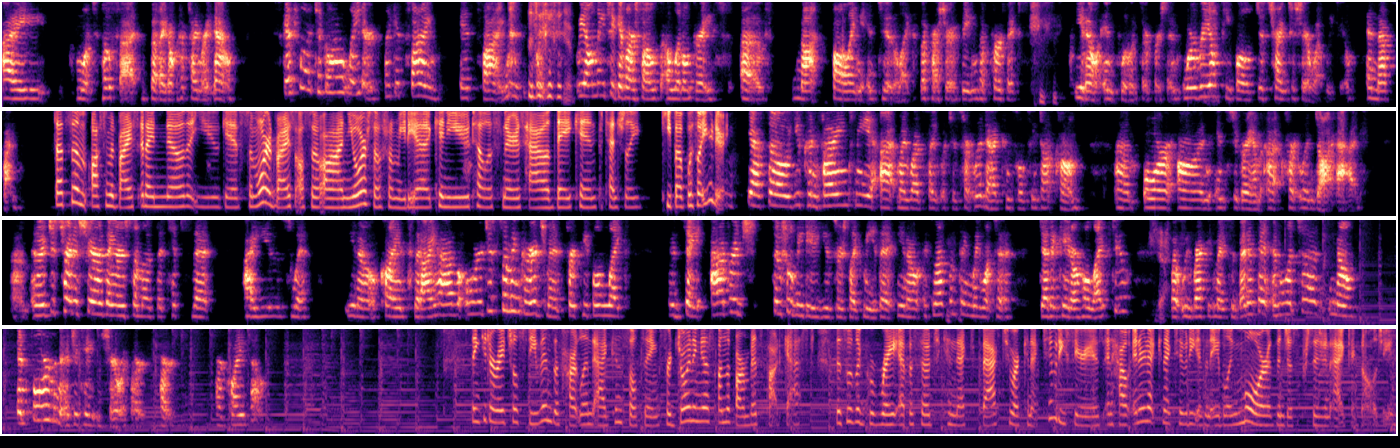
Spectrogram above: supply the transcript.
I want to post that, but I don't have time right now. Schedule it to go out later. Like it's fine it's fine. yep. We all need to give ourselves a little grace of not falling into like the pressure of being the perfect, you know, influencer person. We're real people just trying to share what we do, and that's fine. That's some awesome advice. And I know that you give some more advice also on your social media. Can you tell listeners how they can potentially keep up with what you're doing? Yeah, so you can find me at my website, which is heartlandagconsulting.com, um, or on Instagram at heartland.ag. Um, and I just try to share there some of the tips that I use with, you know, clients that I have, or just some encouragement for people like I'd say average social media users like me that, you know, it's not something we want to dedicate our whole life to, yeah. but we recognize the benefit and want to, you know, inform and educate and share with our, our, our clientele. Thank you to Rachel Stevens of Heartland Ag Consulting for joining us on the Farm Bits podcast. This was a great episode to connect back to our connectivity series and how internet connectivity is enabling more than just precision ag technology.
